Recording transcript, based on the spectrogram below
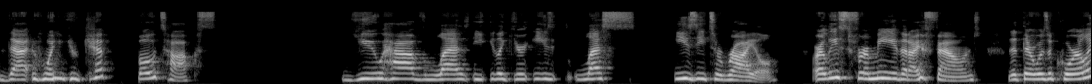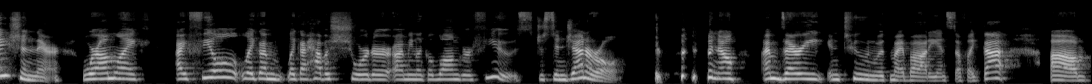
that when you get Botox, you have less like you're less easy to rile or at least for me that i found that there was a correlation there where i'm like i feel like i'm like i have a shorter i mean like a longer fuse just in general now i'm very in tune with my body and stuff like that um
